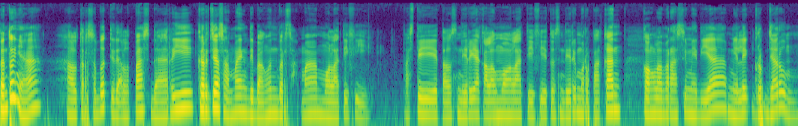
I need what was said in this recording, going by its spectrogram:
Tentunya, hal tersebut tidak lepas dari kerjasama yang dibangun bersama Mola TV. Pasti tahu sendiri ya kalau Mola TV itu sendiri merupakan konglomerasi media milik grup Jarum.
